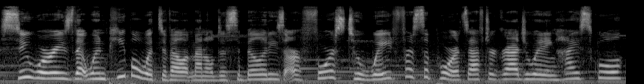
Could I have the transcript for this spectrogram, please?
Sue worries that when people with developmental disabilities are forced to wait for supports after graduating high school,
